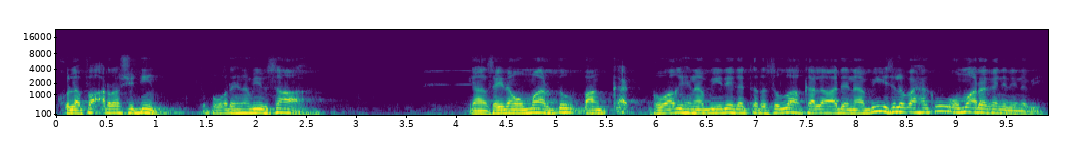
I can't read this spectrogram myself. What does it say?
Khulafa Ar-Rashidin. Itu pewaris Nabi besar. Yang Sayyidina Umar tu pangkat pewaris Nabi dia. Kata Rasulullah kalau ada Nabi selepas aku Umar akan jadi Nabi.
